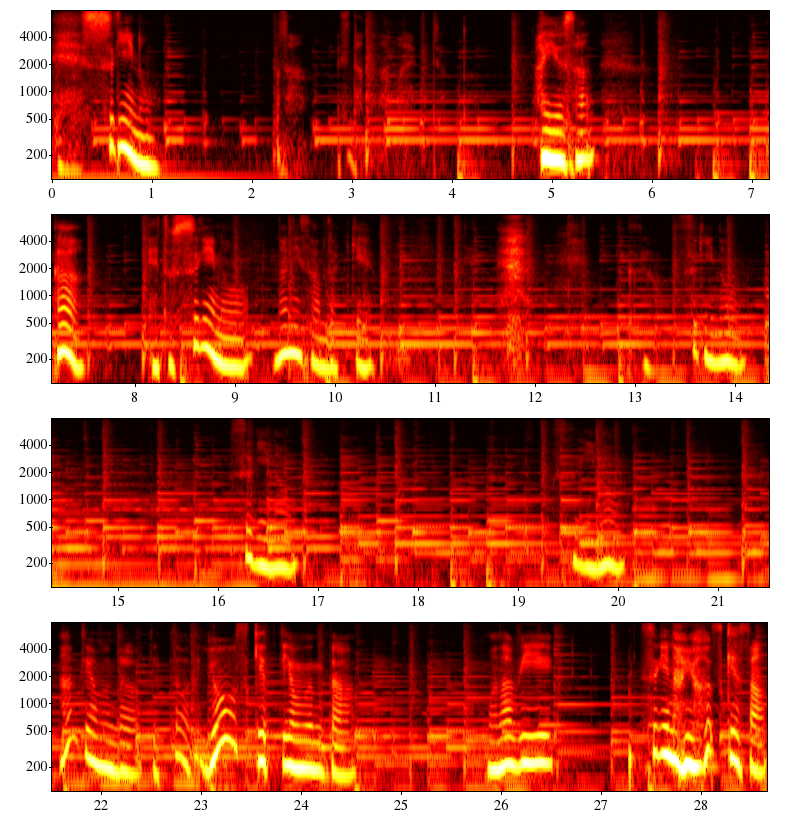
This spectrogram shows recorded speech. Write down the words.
えー、杉野さん下の名前がちょっと。俳優さんがえっ、と杉野何さんだっけ？杉野杉野杉野。なんて読むんだろう？って言ったので。陽介って読むんだ。学び杉野陽介さん。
